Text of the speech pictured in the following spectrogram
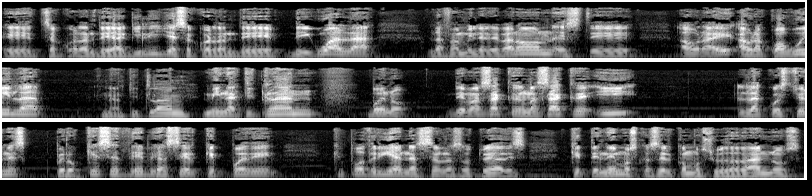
Eh, ¿Se acuerdan de Aguililla? ¿Se acuerdan de, de Iguala? La familia de Barón, este, ahora, ahora Coahuila, Natitlán. Minatitlán, bueno, de masacre en masacre y la cuestión es, ¿pero qué se debe hacer? ¿Qué pueden, qué podrían hacer las autoridades? ¿Qué tenemos que hacer como ciudadanos?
